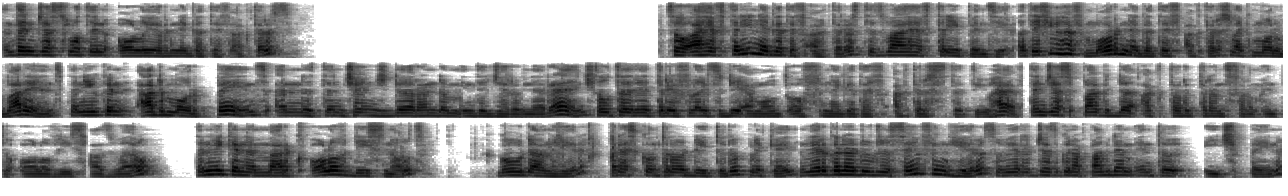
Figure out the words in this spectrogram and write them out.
And then just slot in all your negative actors. So I have three negative actors, that's why I have three pins here. But if you have more negative actors, like more variants, then you can add more pins and then change the random integer in a range so that it reflects the amount of negative actors that you have. Then just plug the actor transform into all of these as well. Then we can mark all of these nodes go down here, press Ctrl D to duplicate. And we're gonna do the same thing here, so we're just gonna plug them into each pane.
